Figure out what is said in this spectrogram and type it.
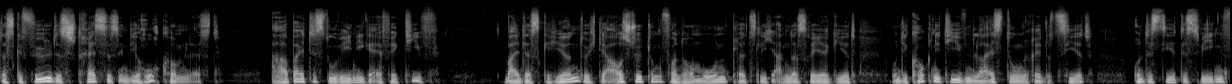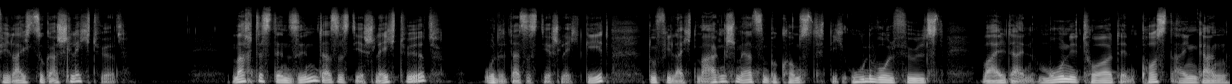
das Gefühl des Stresses in dir hochkommen lässt, arbeitest du weniger effektiv, weil das Gehirn durch die Ausschüttung von Hormonen plötzlich anders reagiert und die kognitiven Leistungen reduziert und es dir deswegen vielleicht sogar schlecht wird. Macht es denn Sinn, dass es dir schlecht wird oder dass es dir schlecht geht, du vielleicht Magenschmerzen bekommst, dich unwohl fühlst, weil dein Monitor den Posteingang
